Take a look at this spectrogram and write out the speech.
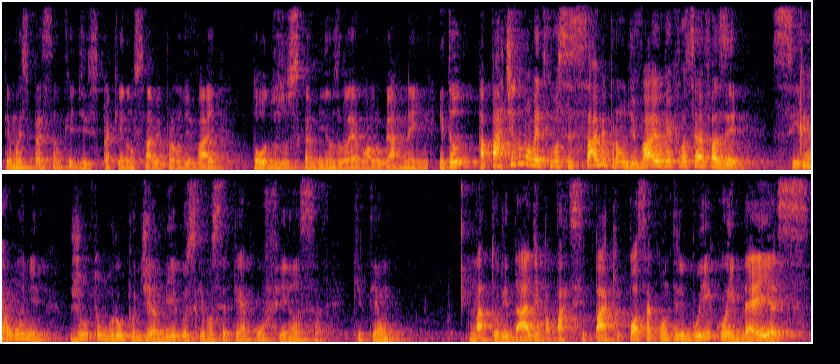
Tem uma expressão que diz, para quem não sabe para onde vai, todos os caminhos levam a lugar nenhum. Então, a partir do momento que você sabe para onde vai, o que é que você vai fazer? se reúne, junto um grupo de amigos que você tenha confiança, que tenham maturidade para participar, que possa contribuir com ideias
